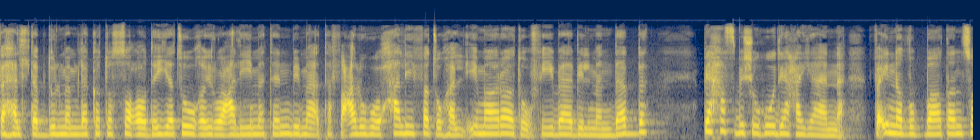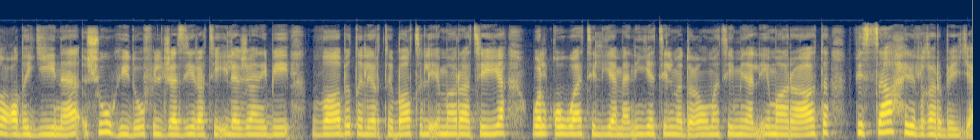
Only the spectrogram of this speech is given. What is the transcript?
فهل تبدو المملكة السعودية غير عليمة بما تفعله حليفتها الإمارات في باب المندب؟ بحسب شهود عيان فإن ضباطا سعوديين شوهدوا في الجزيرة إلى جانب ضابط الارتباط الإماراتي والقوات اليمنية المدعومة من الإمارات في الساحل الغربي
